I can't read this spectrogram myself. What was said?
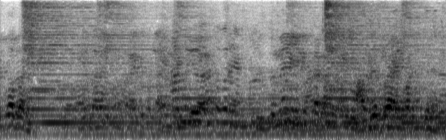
ಹಿಡ್ಕೊಬರ್ರಿ ಅಭಿಪ್ರಾಯ ಮಾಡ್ತೀನಿ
